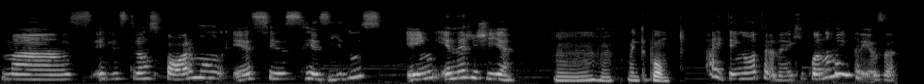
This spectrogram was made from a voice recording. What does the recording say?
mas eles transformam esses resíduos em energia. Uhum, muito bom. Aí ah, tem outra, né? Que quando uma empresa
